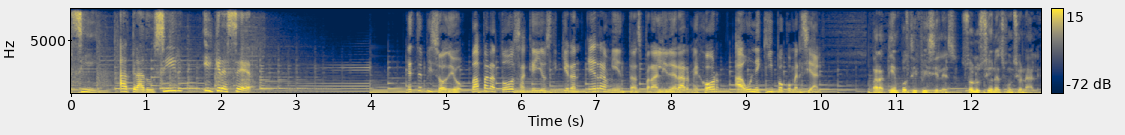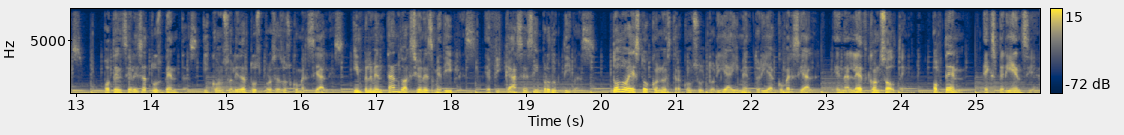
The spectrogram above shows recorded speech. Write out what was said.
sí, a traducir y crecer. Este episodio va para todos aquellos que quieran herramientas para liderar mejor a un equipo comercial. Para tiempos difíciles, soluciones funcionales. Potencializa tus ventas y consolida tus procesos comerciales, implementando acciones medibles, eficaces y productivas. Todo esto con nuestra consultoría y mentoría comercial en Aled Consulting. Obtén experiencia,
